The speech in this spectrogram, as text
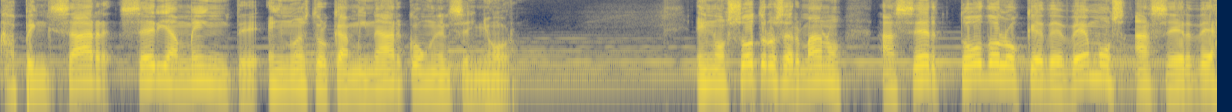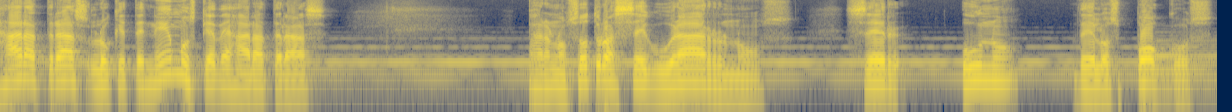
a pensar seriamente en nuestro caminar con el Señor. En nosotros, hermanos, hacer todo lo que debemos hacer, dejar atrás lo que tenemos que dejar atrás, para nosotros asegurarnos ser uno de los pocos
